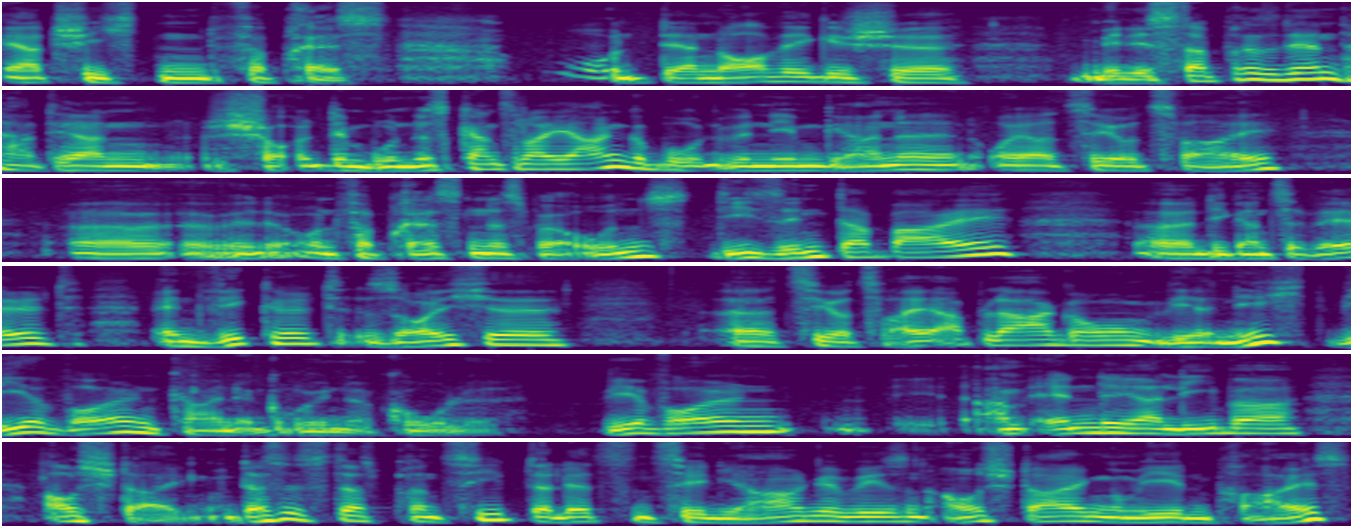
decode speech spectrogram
Erdschichten verpresst. Und der norwegische Ministerpräsident hat Herrn Scholl, dem Bundeskanzler ja angeboten, wir nehmen gerne euer CO2 äh, und verpressen es bei uns. Die sind dabei. Äh, die ganze Welt entwickelt solche äh, CO2-Ablagerungen. Wir nicht. Wir wollen keine grüne Kohle. Wir wollen am Ende ja lieber aussteigen. Und das ist das Prinzip der letzten zehn Jahre gewesen, aussteigen um jeden Preis.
